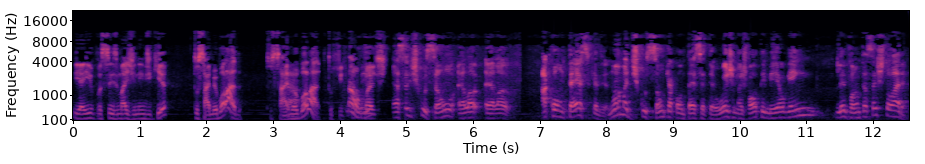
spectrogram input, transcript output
e aí vocês imaginem de que, tu sai meio bolado. Tu sai é. meio bolado. Tu fica não, meio... mas essa discussão, ela, ela acontece, quer dizer, não é uma discussão que acontece até hoje, mas volta e meia alguém levanta essa história.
